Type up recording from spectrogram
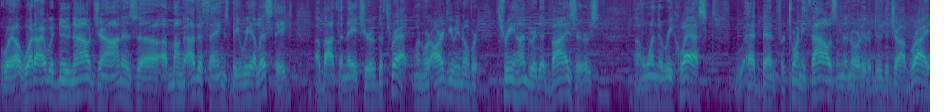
Well, what I would do now, John, is uh, among other things, be realistic about the nature of the threat. When we're arguing over 300 advisors, uh, when the request had been for 20,000 in order to do the job right,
